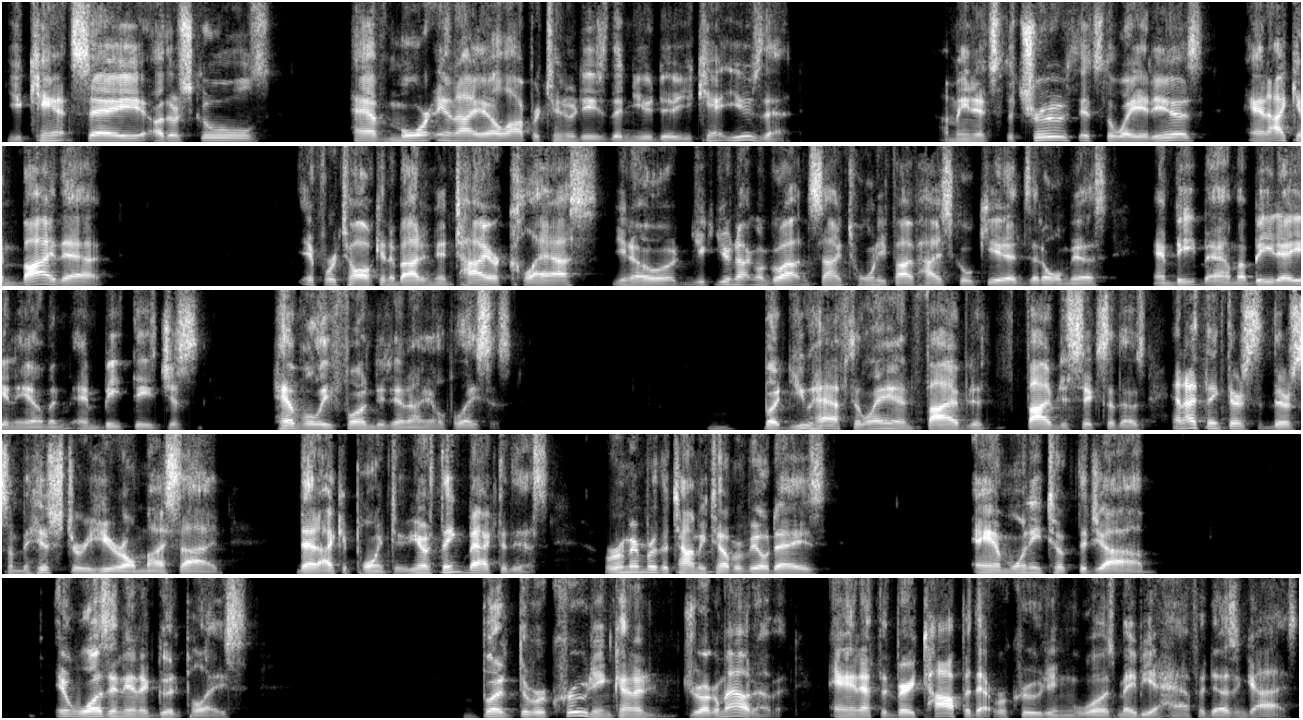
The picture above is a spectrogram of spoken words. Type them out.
You can't say other schools have more NIL opportunities than you do. You can't use that. I mean, it's the truth, it's the way it is. And I can buy that if we're talking about an entire class. You know, you, are not going to go out and sign 25 high school kids at Ole Miss and beat Bama, beat A&M, and, and beat these just heavily funded NIL places. But you have to land five to five to six of those. And I think there's there's some history here on my side that I could point to. You know, think back to this. Remember the Tommy Tuberville days? And when he took the job, it wasn't in a good place. But the recruiting kind of drug him out of it. And at the very top of that recruiting was maybe a half a dozen guys.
